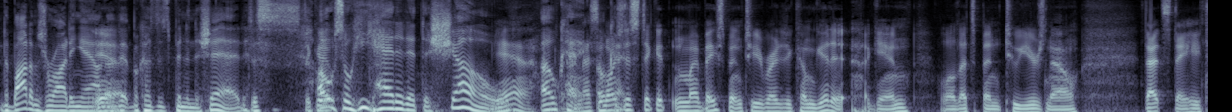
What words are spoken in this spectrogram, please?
The bottom's rotting out of it because it's been in the shed. just stick it oh, so he had it at the show. Yeah. Okay. And I said, why don't you just stick it in my basement until you're ready to come get it again? Well, that's been two years now. That state.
